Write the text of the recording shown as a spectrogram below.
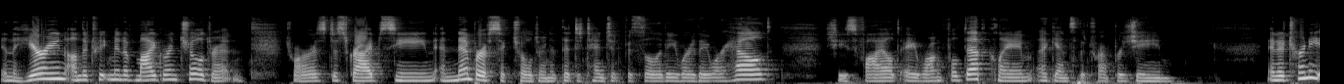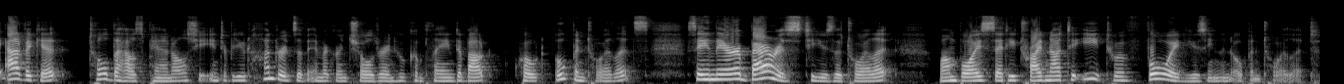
In the hearing on the treatment of migrant children, Juarez described seeing a number of sick children at the detention facility where they were held. She's filed a wrongful death claim against the Trump regime. An attorney advocate told the House panel she interviewed hundreds of immigrant children who complained about, quote, open toilets, saying they are embarrassed to use the toilet one boy said he tried not to eat to avoid using an open toilet.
